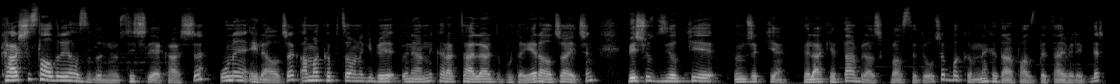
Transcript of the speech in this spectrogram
Karşı saldırıya hazırlanıyoruz Hiçli'ye karşı. Onu ele alacak ama Kapitano gibi önemli karakterler de burada yer alacağı için 500 yılki önceki felaketten birazcık bahsediyor olacak. Bakalım ne kadar fazla detay verebilir.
